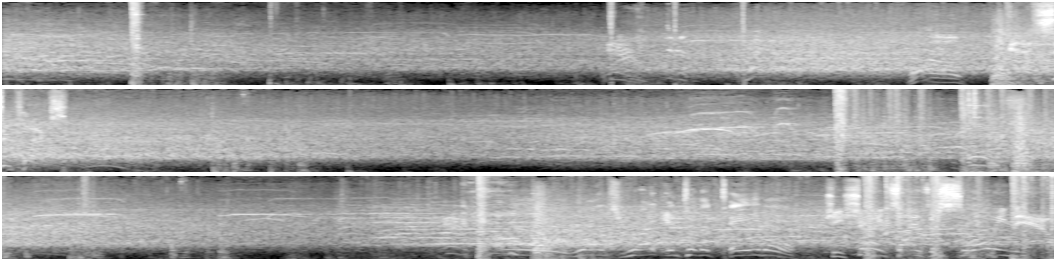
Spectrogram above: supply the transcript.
Uh-oh. Table. She's showing signs of slowing now.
